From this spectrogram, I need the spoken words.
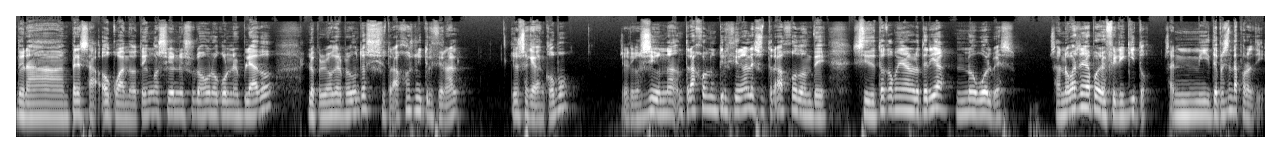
de una empresa o cuando tengo sesiones uno a uno con un empleado, lo primero que le pregunto es si su trabajo es nutricional. Ellos se quedan como. Yo digo, sí, sí, un trabajo nutricional es un trabajo donde si te toca mañana la lotería, no vuelves. O sea, no vas ni a por el finiquito. O sea, ni te presentas por allí.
